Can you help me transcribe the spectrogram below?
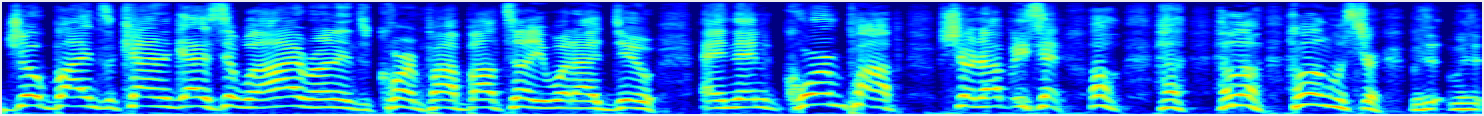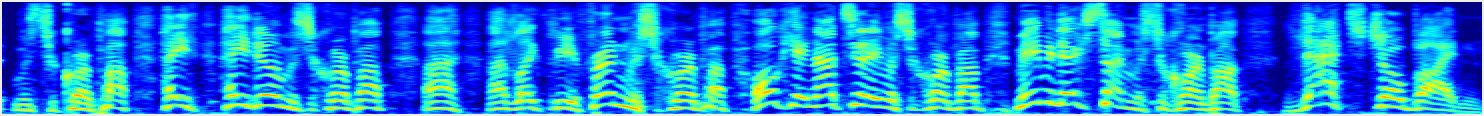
Joe Biden's the kind of guy that said, Well, I run into Corn Pop. I'll tell you what I do. And then Corn Pop showed up. He said, Oh, uh, hello, hello, Mr. Mr. Corn Pop. Hey, how you doing, Mr. Corn Pop? Uh, I'd like to be a friend, Mr. Corn Pop. Okay, not today, Mr. Corn Pop. Maybe next time, Mr. Corn Pop. That's Joe Biden.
